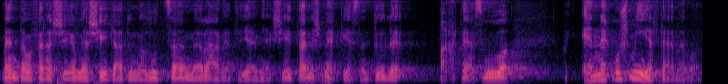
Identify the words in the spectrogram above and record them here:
mentem a feleségemmel, sétáltunk az utcán, mert rávett, hogy elmegyek sétálni, és megkérdeztem tőle pár perc múlva, hogy ennek most mi értelme van?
